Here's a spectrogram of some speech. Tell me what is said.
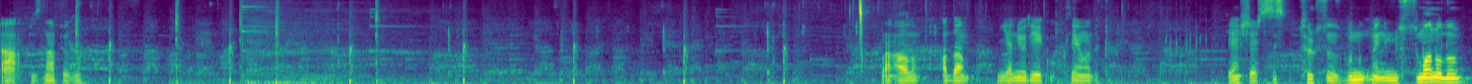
Aa biz ne yapıyoruz lan? Lan oğlum adam yanıyor diye kutlayamadık. Gençler siz Türksünüz. Bunu unutmayın. Müslüman olun.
